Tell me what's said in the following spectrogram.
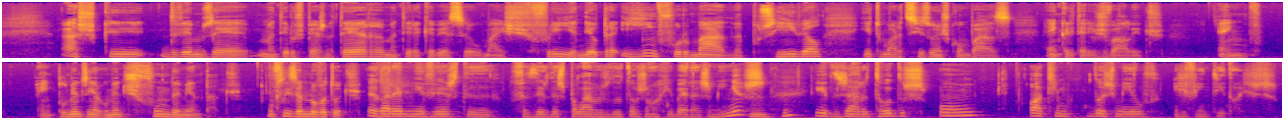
Acho que devemos é manter os pés na terra, manter a cabeça o mais fria, neutra e informada possível e tomar decisões com base em critérios válidos, em, em pelo menos em argumentos fundamentados. Um feliz ano novo a todos. Agora é a minha vez de fazer das palavras do Dr. João Ribeiro as minhas uhum. e desejar a todos um ótimo 2022.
